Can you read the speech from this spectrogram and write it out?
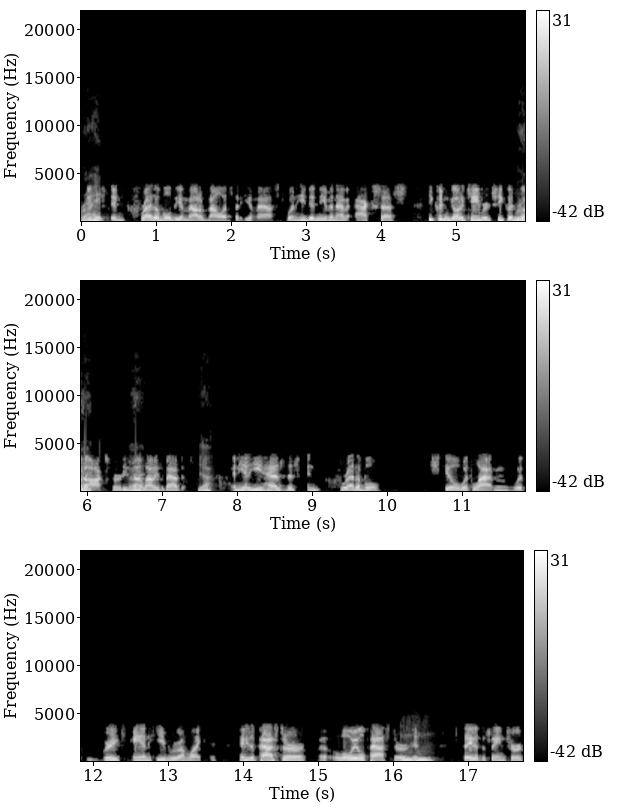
Right it's incredible the amount of knowledge that he amassed when he didn't even have access. He couldn't go to cambridge he couldn't right. go to oxford he's right. not allowed he's a baptist. Yeah. And yet he has this incredible skill with Latin, with Greek, and Hebrew. I'm like, and he's a pastor, a loyal pastor, mm-hmm. stayed at the same church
